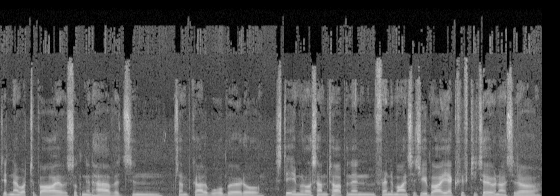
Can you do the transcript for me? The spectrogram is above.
didn't know what to buy. I was looking at Harvards and some kind of Warbird or Stearman or some type. And then a friend of mine says, You buy a Yak 52? And I said, Oh,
